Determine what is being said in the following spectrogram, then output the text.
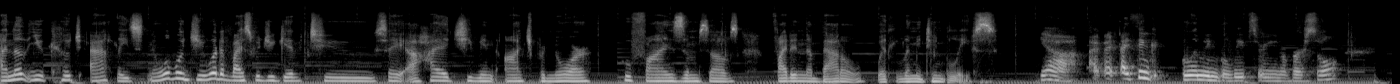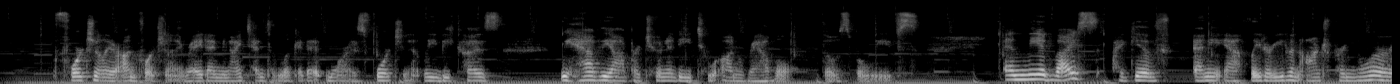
I know that you coach athletes. Now, what would you, what advice would you give to, say, a high achieving entrepreneur who finds themselves fighting a battle with limiting beliefs? Yeah, I, I think limiting beliefs are universal fortunately or unfortunately, right? I mean, I tend to look at it more as fortunately because we have the opportunity to unravel those beliefs. And the advice I give any athlete or even entrepreneur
